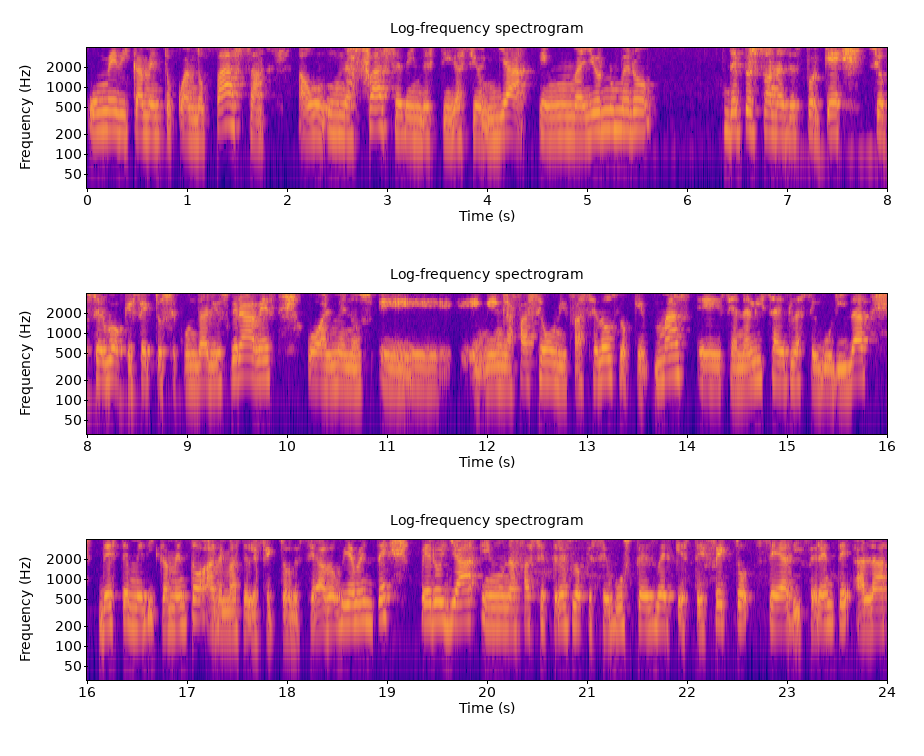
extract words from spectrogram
un medicamento cuando pasa a una fase de investigación ya en un mayor número de personas es porque se observó que efectos secundarios graves, o al menos eh, en, la fase 1 y fase 2, lo que más eh, se analiza es la seguridad de este medicamento, además del efecto deseado, obviamente, pero ya en una fase 3 lo que se busca es ver que este efecto sea diferente a la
